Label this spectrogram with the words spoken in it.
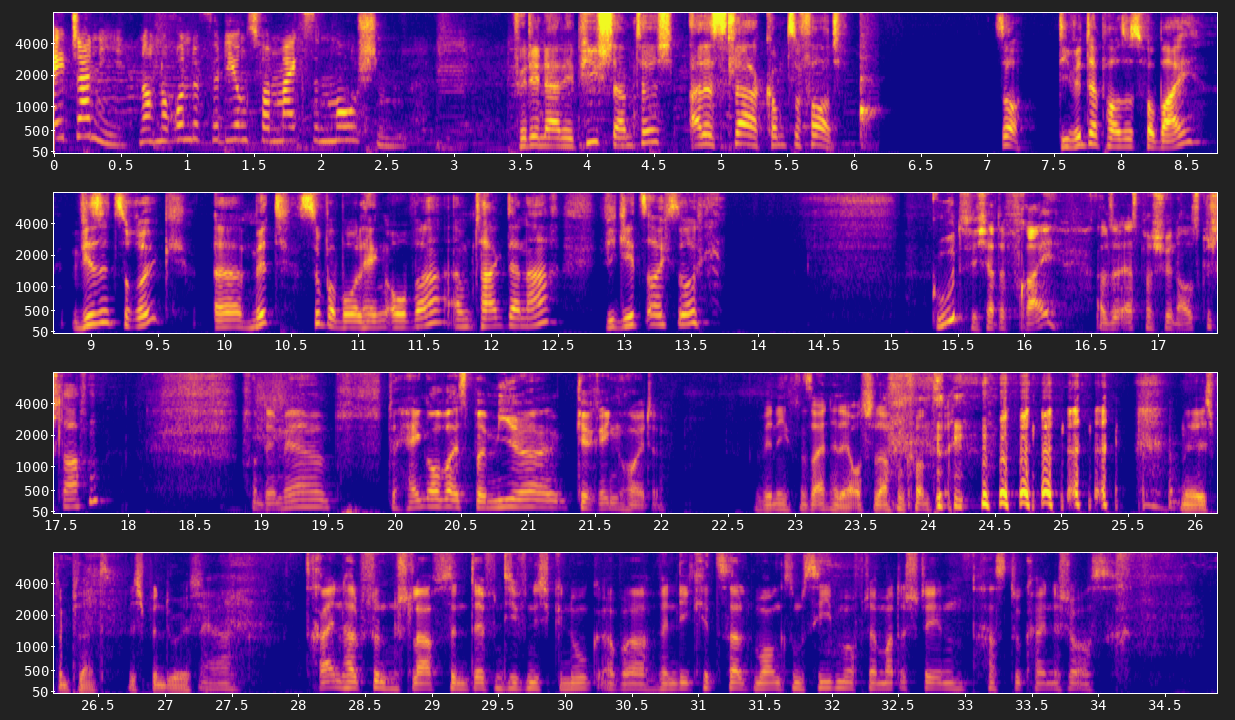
Hey Johnny, noch eine Runde für die Jungs von Mike's in Motion. Für den ADP-Stammtisch? Alles klar, kommt sofort. So, die Winterpause ist vorbei. Wir sind zurück äh, mit Super Bowl Hangover am Tag danach. Wie geht's euch so? Gut, ich hatte frei, also erstmal schön ausgeschlafen. Von dem her, der Hangover ist bei mir gering heute. Wenigstens einer, der ausschlafen konnte. nee, ich bin platt. Ich bin durch. Ja, dreieinhalb Stunden Schlaf sind definitiv nicht genug, aber wenn die Kids halt morgens um sieben auf der Matte stehen, hast du keine Chance.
